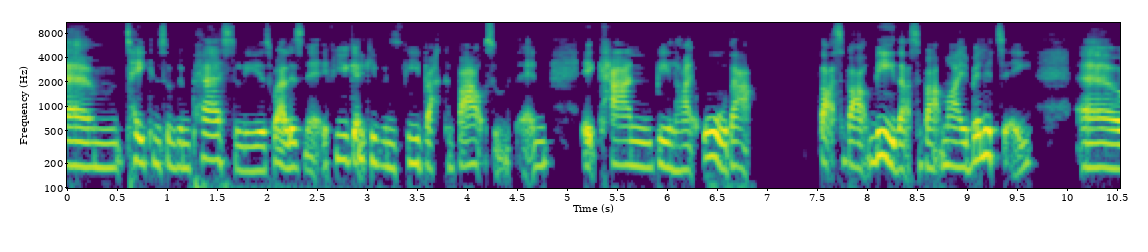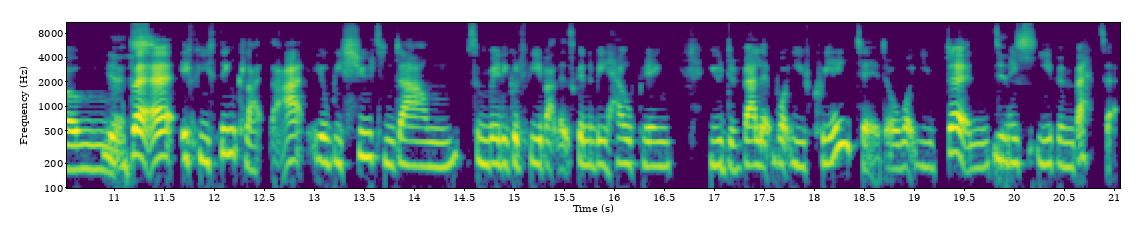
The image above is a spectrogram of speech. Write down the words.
um taking something personally as well isn't it? If you get given feedback about something it can be like oh that that's about me that's about my ability. Um yes. but if you think like that you'll be shooting down some really good feedback that's going to be helping you develop what you've created or what you've done to yes. make it even better.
